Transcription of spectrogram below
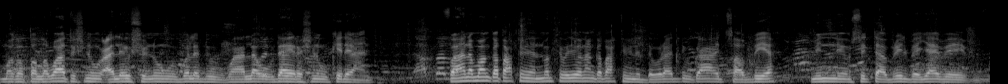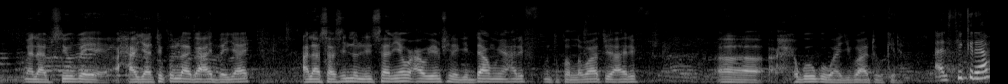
ومتطلباته شنو عليه شنو وبلده ما له ودايره شنو كده يعني. فأنا ما انقطعت من المكتبة دي ولا انقطعت من الدورات دي وقاعد صابيه من يوم 6 أبريل بجاي بملابسي وبحاجاتي كلها قاعد بجاي على أساس إنه الإنسان يوعى ويمشي لقدام ويعرف متطلباته ويعرف آه، حقوقه وواجباته وكده. الفكرة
